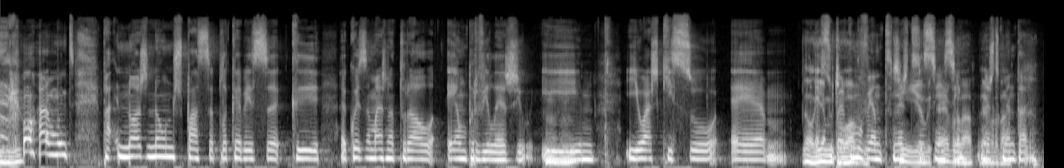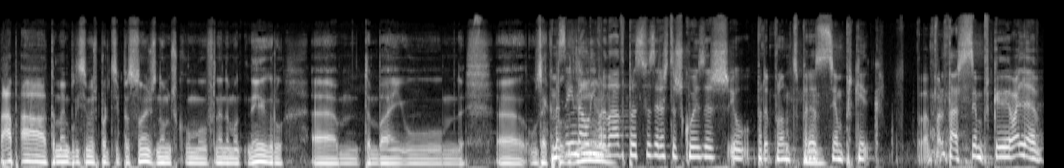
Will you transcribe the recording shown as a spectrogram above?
Com um ar muito. Pá, nós não nos passa pela cabeça que a coisa mais natural é um privilégio, e, e eu acho que isso é. É é super óbvio. comovente Sim, neste, ele- sim, é sim, verdade, é neste comentário. Há, há também belíssimas participações, nomes como Fernanda Montenegro, ahm, também o, ah, o Zeca Mas ainda há liberdade para se fazer estas coisas. Eu, pr- pronto, parece Hum. sempre que. que estás sempre que. Olha.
